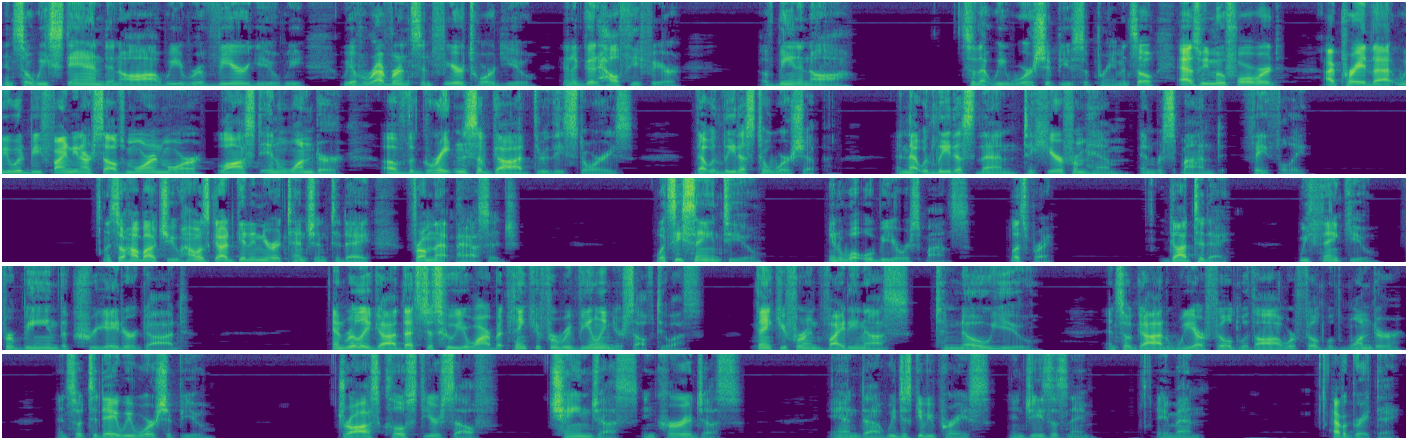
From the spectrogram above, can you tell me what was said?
And so we stand in awe. We revere you. We, we have reverence and fear toward you and a good, healthy fear of being in awe so that we worship you supreme. And so as we move forward, I pray that we would be finding ourselves more and more lost in wonder of the greatness of God through these stories that would lead us to worship and that would lead us then to hear from Him and respond faithfully. And so, how about you? How is God getting your attention today from that passage? What's He saying to you? And what will be your response? Let's pray. God, today, we thank you for being the Creator God. And really, God, that's just who you are. But thank you for revealing yourself to us. Thank you for inviting us to know you. And so, God, we are filled with awe. We're filled with wonder. And so today we worship you. Draw us close to yourself, change us, encourage us. And uh, we just give you praise. In Jesus' name, amen. Have a great day.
